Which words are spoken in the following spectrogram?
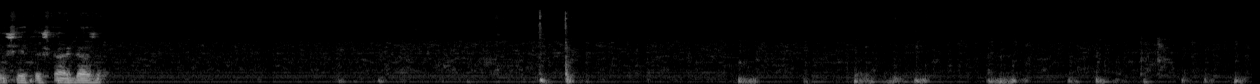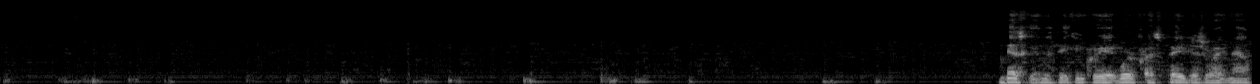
Let me see if this guy does it. Asking if he can create WordPress pages right now.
